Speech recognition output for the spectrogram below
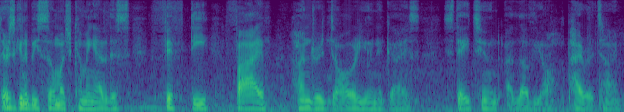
There's going to be so much coming out of this $5,500 unit, guys. Stay tuned. I love y'all. Pirate time.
